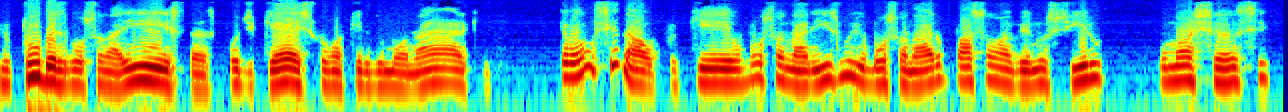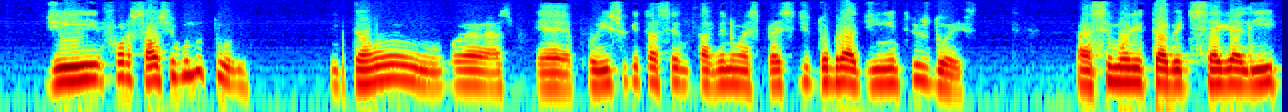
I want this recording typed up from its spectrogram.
youtubers bolsonaristas, podcasts como aquele do Monark. Então é um sinal, porque o bolsonarismo e o Bolsonaro passam a ver no Ciro uma chance de forçar o segundo turno. Então, é, é por isso que está tá vendo uma espécie de dobradinha entre os dois. A Simone Tebet segue ali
